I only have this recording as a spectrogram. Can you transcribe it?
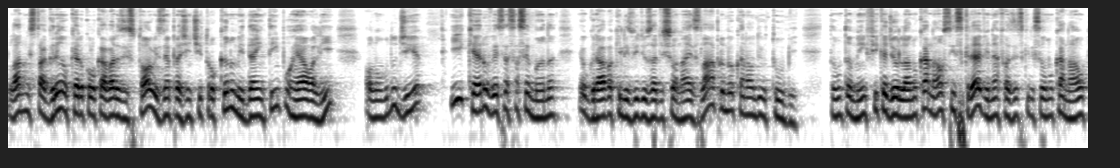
Lá no Instagram eu quero colocar vários stories né, para a gente ir trocando uma ideia em tempo real ali ao longo do dia. E quero ver se essa semana eu gravo aqueles vídeos adicionais lá para o meu canal do YouTube. Então também fica de olho lá no canal, se inscreve, né, faz inscrição no canal,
